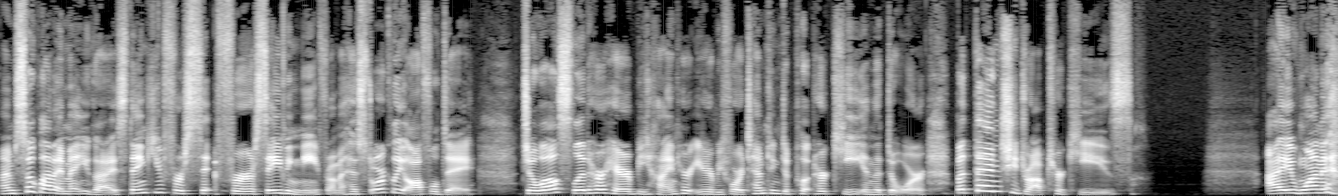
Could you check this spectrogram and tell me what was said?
I'm so glad I met you guys. Thank you for sa- for saving me from a historically awful day. Joelle slid her hair behind her ear before attempting to put her key in the door, but then she dropped her keys. I want to.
